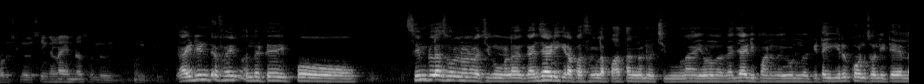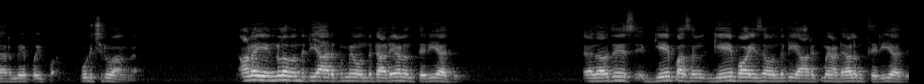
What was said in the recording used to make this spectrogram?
ஒரு சில விஷயங்கள்லாம் என்ன சொல்லுவீங்க உங்களுக்கு? ஐடென்டிஃபை வந்துட்டு இப்போ சிம்பிளாக சொல்லணும்னு வச்சுக்கோங்களேன் கஞ்சா அடிக்கிற பசங்களை பார்த்தாங்கன்னு வச்சுக்கோங்களேன் இவனுங்க கஞ்சா அடிப்பானுங்க இவனுங்க கிட்ட இருக்கும்னு சொல்லிட்டு எல்லாருமே போய் பிடிச்சிருவாங்க. ஆனால் எங்களை வந்துட்டு யாருக்குமே வந்துட்டு அடையாளம் தெரியாது. அதாவது கே பசங்க கே பாய்ஸை வந்துட்டு யாருக்குமே அடையாளம் தெரியாது.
